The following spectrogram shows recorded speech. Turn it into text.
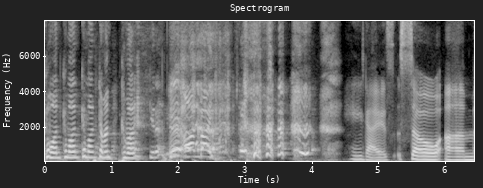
Come on, come on, come on, come on, come on. Get up. Get on by. Hey guys. So, um,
